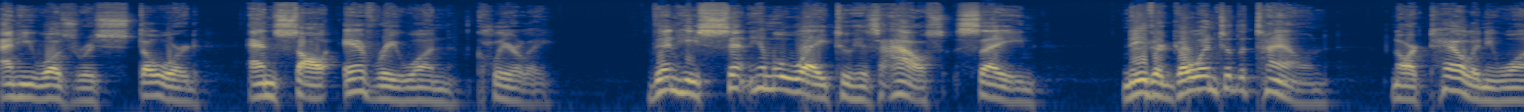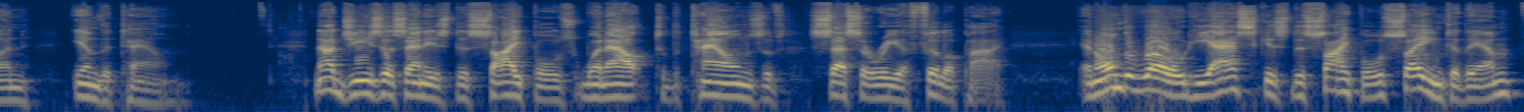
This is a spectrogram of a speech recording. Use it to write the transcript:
and he was restored and saw everyone clearly. Then he sent him away to his house, saying, Neither go into the town, nor tell anyone in the town. Now Jesus and his disciples went out to the towns of Caesarea Philippi. And on the road he asked his disciples, saying to them,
